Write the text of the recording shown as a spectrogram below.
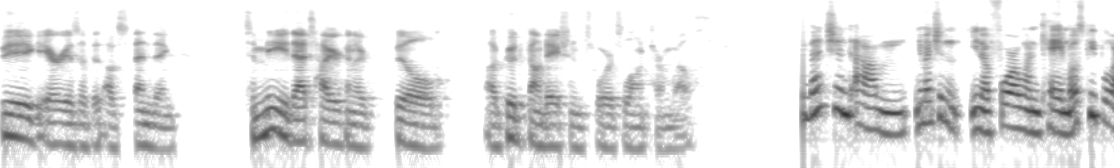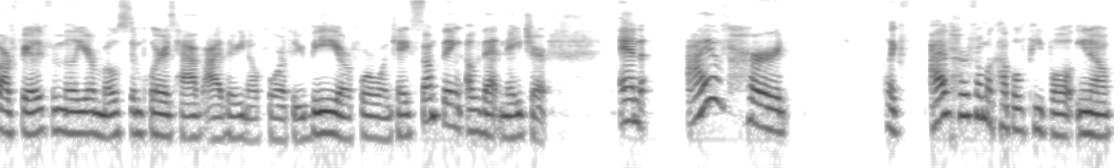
big areas of, of spending to me that's how you're going to build a good foundation towards long-term wealth you mentioned um, you mentioned you know 401k and most people are fairly familiar. Most employers have either you know 403b or 401k something of that nature. And i have heard like i've heard from a couple of people you know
